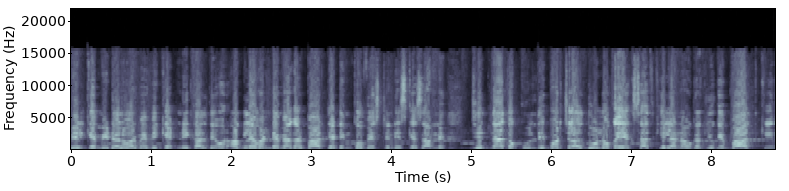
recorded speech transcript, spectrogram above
मिलकर मिडल ओवर में विकेट निकालते हैं। और अगले वनडे में अगर भारतीय टीम को वेस्ट इंडीज के सामने जीतना है तो कुलदीप और चहल दोनों को एक साथ खिलाना होगा, क्योंकि भारत की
